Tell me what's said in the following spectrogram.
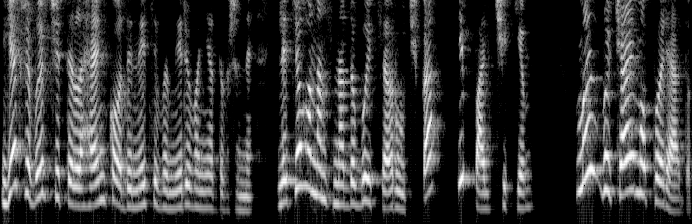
Як же вивчити легенько одиниці вимірювання довжини? Для цього нам знадобиться ручка і пальчики. Ми вивчаємо порядок:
